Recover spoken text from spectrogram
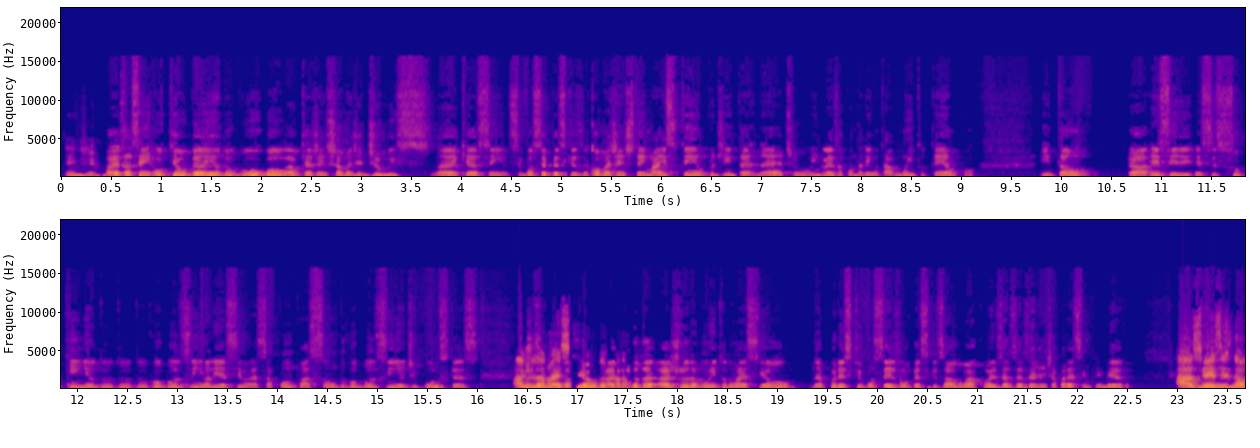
Entendi. Mas assim, o que eu ganho do Google é o que a gente chama de juice, né? Que é assim, se você pesquisa, como a gente tem mais tempo de internet, o inglês a ponta língua está há muito tempo, então esse, esse suquinho do, do, do robozinho ali, esse, essa pontuação do robozinho de buscas. Ajuda no SEO da parada. Ajuda, ajuda muito no SEO, né? Por isso que vocês vão pesquisar alguma coisa e às vezes a gente aparece em primeiro. Às Tem... vezes não,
